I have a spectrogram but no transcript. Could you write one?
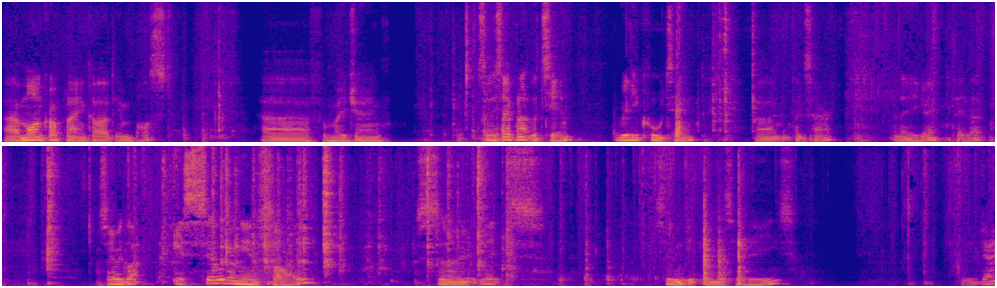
Uh, Minecraft playing card embossed uh, from Mojang. So let's open up the tin. Really cool tin. Um, thanks, Harry. And there you go. Take that. So we've got it's sealed on the inside. So let's see if we can get into these. There we go.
